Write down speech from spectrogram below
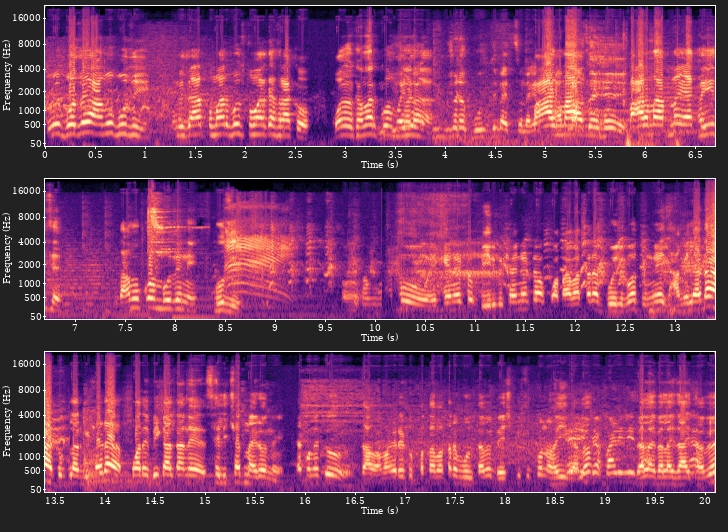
তুমি বোঝো আমি বুঝি। তুমি যা তোমার বুঝ তোমার কাছে রাখো। আমার কম হইল না। বিষয়টা বুঝতে পারছ না পার মাপ পার মাপ না এক হয়েছে দামও কম বুঝিনি। বুঝি। ও এখানে একটু বীর বিষয় নিয়ে একটু কথাবার্তা বলব। তুমি এই ঝামেলাটা টুকলার বিষয়টা পরে বিকাল টানে সেলিক মাইরো নে। এখন একটু যাও আমাকে একটু কথাবার্তা বলতে হবে বেশ কিছুক্ষণ হয়ে গেল। বেলায় বেলায় যাইতে হবে।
